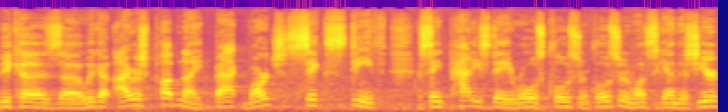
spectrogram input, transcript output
because uh, we've got Irish Pub Night back March 16th as St. Patty's Day rolls closer and closer. And once again this year,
